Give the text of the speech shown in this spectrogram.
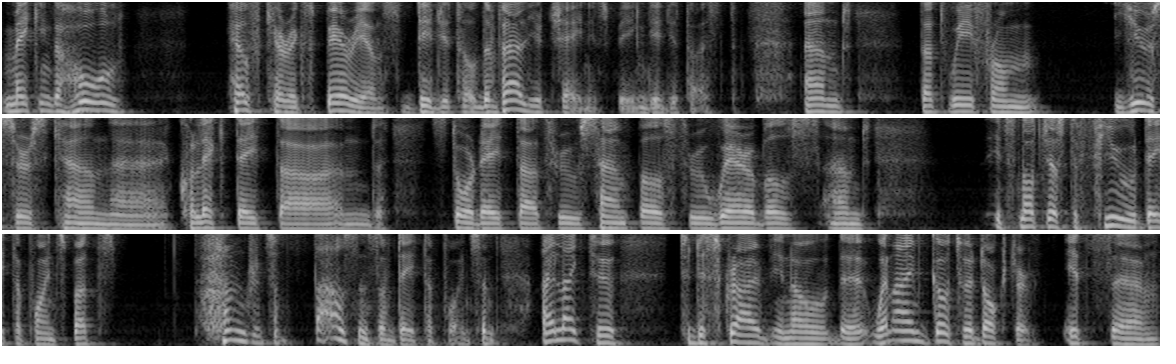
making the whole healthcare experience digital. The value chain is being digitized. And that we, from users, can uh, collect data and store data through samples, through wearables. And it's not just a few data points, but hundreds of thousands of data points. And I like to to describe, you know, the, when I go to a doctor, it's um,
